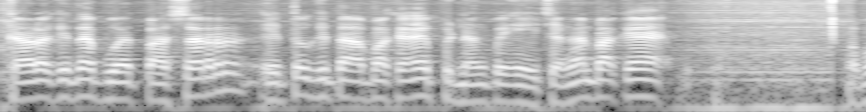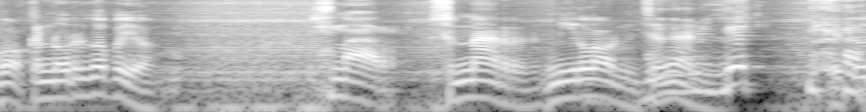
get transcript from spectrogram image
kalau kita buat pasar itu kita pakai benang PE. Jangan pakai apa kenur itu apa ya? Senar. Senar, nilon, jangan. Bulet. Itu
